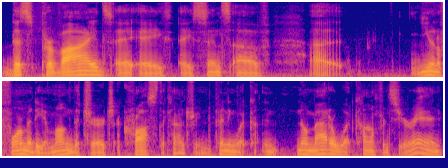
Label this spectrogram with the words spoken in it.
this provides a, a, a sense of uh, uniformity among the church across the country. Depending what, no matter what conference you're in,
